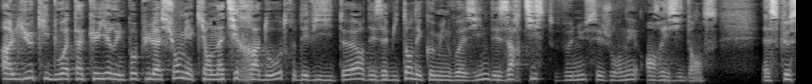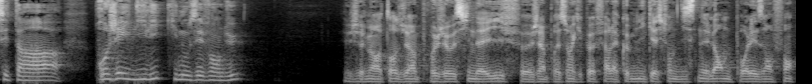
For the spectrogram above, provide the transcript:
un lieu qui doit accueillir une population, mais qui en attirera d'autres, des visiteurs, des habitants des communes voisines, des artistes venus séjourner en résidence. Est-ce que c'est un projet idyllique qui nous est vendu? J'ai jamais entendu un projet aussi naïf. J'ai l'impression qu'ils peuvent faire la communication de Disneyland pour les enfants.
